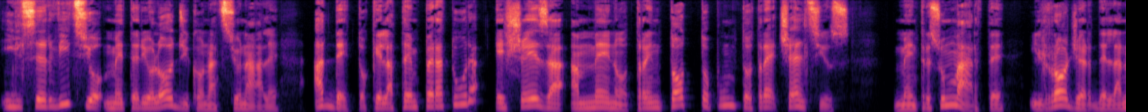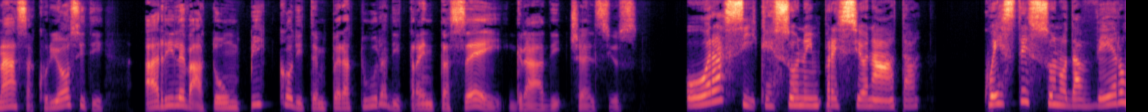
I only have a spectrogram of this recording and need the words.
il Servizio Meteorologico Nazionale ha detto che la temperatura è scesa a meno 38.3 Celsius, mentre su Marte il roger della NASA Curiosity ha rilevato un picco di temperatura di 36 gradi Celsius. Ora sì che sono impressionata. Queste sono davvero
